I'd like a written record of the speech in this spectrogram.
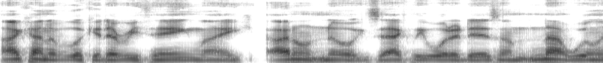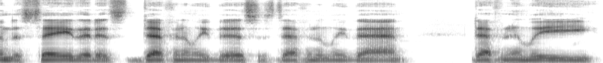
I kind of look at everything like I don't know exactly what it is. I'm not willing to say that it's definitely this, it's definitely that, definitely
